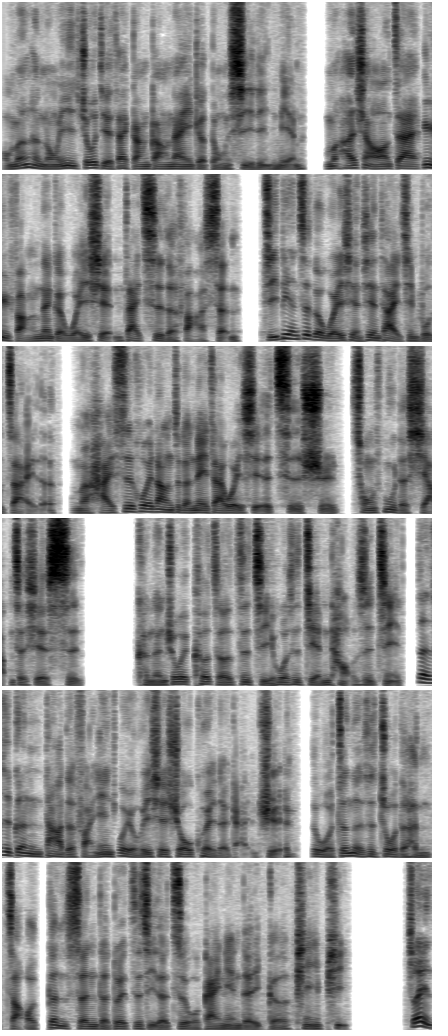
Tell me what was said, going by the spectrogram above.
我们很容易纠结在刚刚那一个东西里面，我们还想要在预防那个危险再次的发生，即便这个危险现在已经不在了，我们还是会让这个内在威胁持续，重复的想这些事。可能就会苛责自己，或是检讨自己，甚至更大的反应会有一些羞愧的感觉。我真的是做得很糟，更深的对自己的自我概念的一个批评。所以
